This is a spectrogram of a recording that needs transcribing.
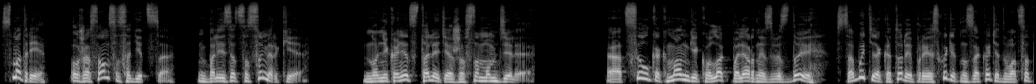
Смотри, уже солнце садится, близятся сумерки. Но не конец столетия же в самом деле. Отсылка к манге «Кулак полярной звезды» — события, которые происходят на закате 20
